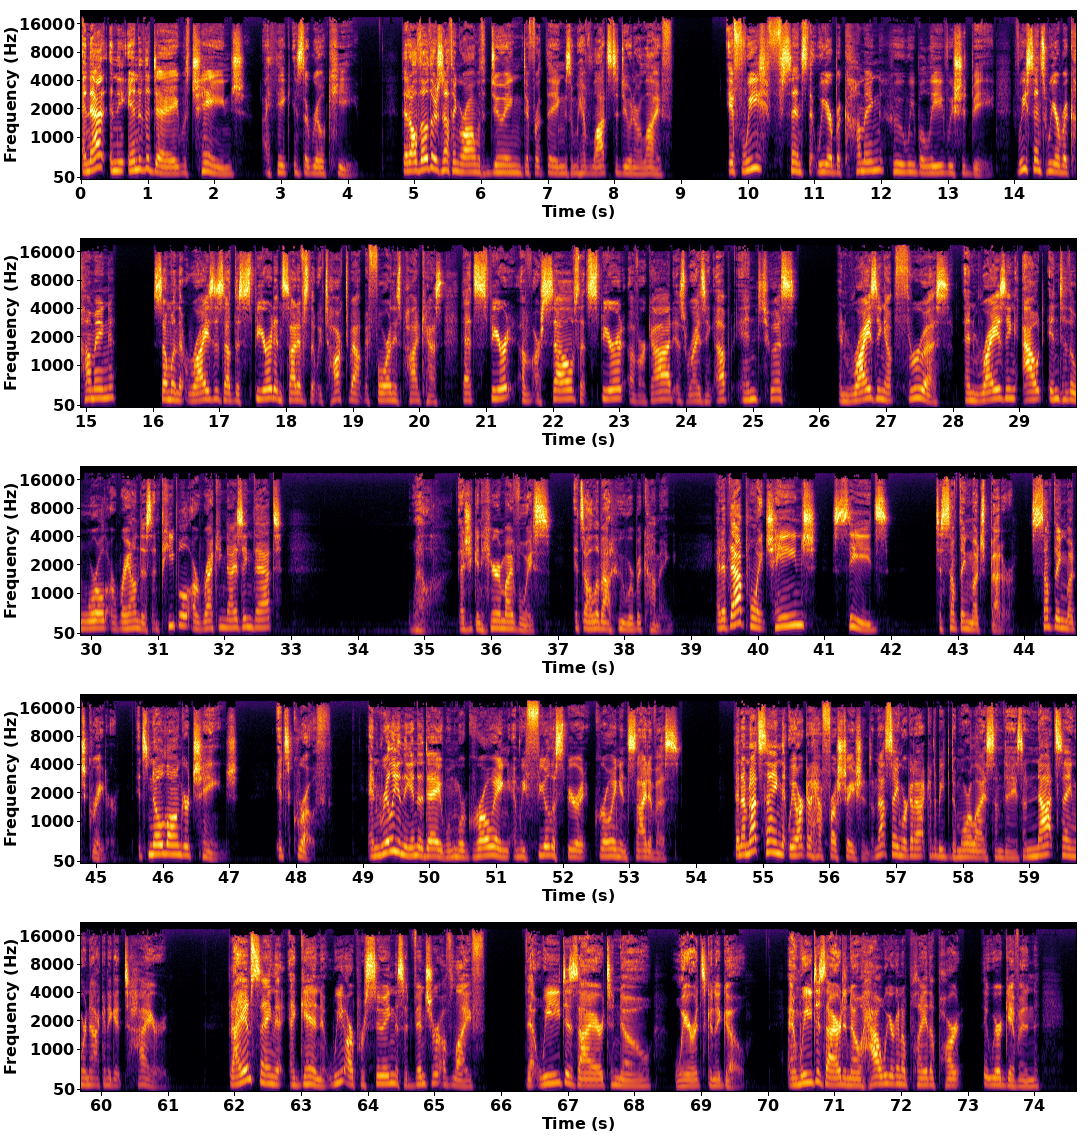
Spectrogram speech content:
And that, in the end of the day, with change, I think, is the real key. That although there's nothing wrong with doing different things and we have lots to do in our life, if we sense that we are becoming who we believe we should be, if we sense we are becoming someone that rises up, the spirit inside of us that we've talked about before in these podcasts, that spirit of ourselves, that spirit of our God is rising up into us and rising up through us and rising out into the world around us. And people are recognizing that. Well, as you can hear in my voice, it's all about who we're becoming. And at that point, change cedes to something much better, something much greater. It's no longer change, it's growth. And really, in the end of the day, when we're growing and we feel the Spirit growing inside of us, then I'm not saying that we aren't going to have frustrations. I'm not saying we're not going to be demoralized some days. I'm not saying we're not going to get tired. But I am saying that, again, we are pursuing this adventure of life that we desire to know where it's going to go. And we desire to know how we are going to play the part that we're given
